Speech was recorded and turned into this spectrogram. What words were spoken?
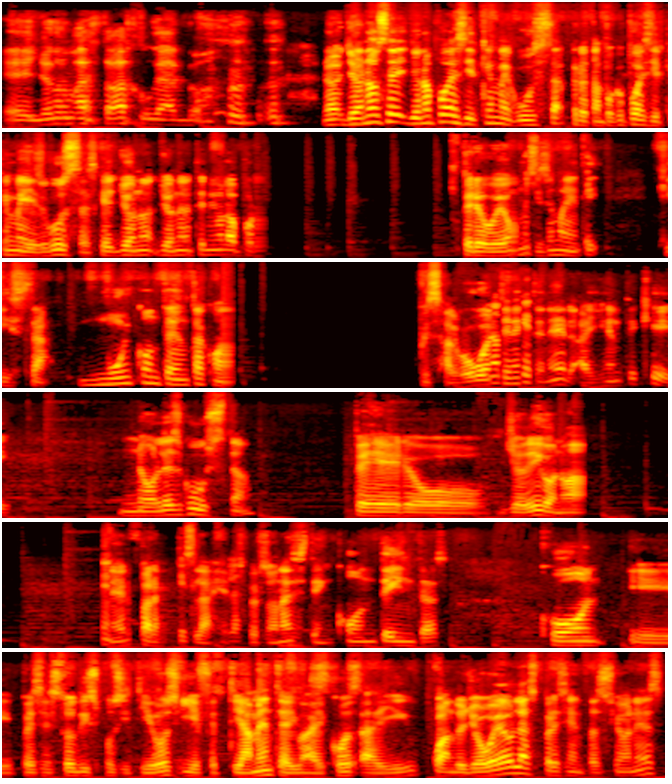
eh, yo nomás estaba jugando. no, yo no sé, yo no puedo decir que me gusta, pero tampoco puedo decir que me disgusta. Es que yo no, yo no he tenido la oportunidad. Pero veo muchísima gente que está muy contenta con. Pues algo bueno tiene que tener. Hay gente que no les gusta, pero yo digo, no. Tener para que las personas estén contentas con eh, pues estos dispositivos y efectivamente hay, hay, hay, cuando yo veo las presentaciones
